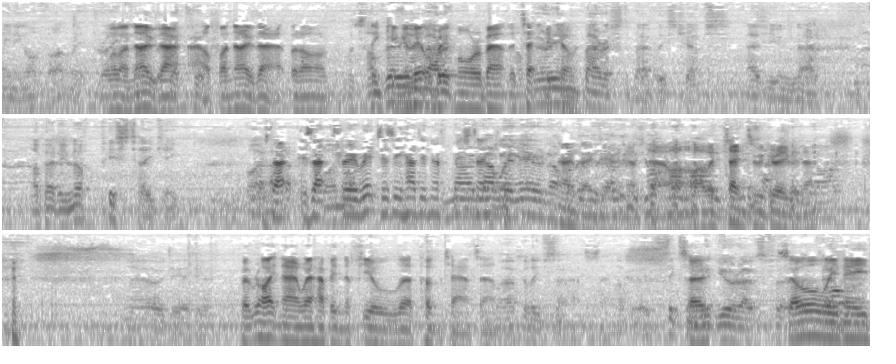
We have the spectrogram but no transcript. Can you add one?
It's off, aren't we? It's Well, I know that, petrol. Alf. I know that, but I was I'm thinking a little bit more about the I'm very embarrassed about these chaps, as you know. I've had enough piss taking. by- Is that is that true, my- Rich? Has he had enough No, mistake? nowhere near enough. I Nowhere think near I think enough. it's No, not I would tend to agree with that. Oh dear, dear. But right now we're having the fuel uh, pumped out, aren't we? I believe so. That's it. I believe 600 euros for So all we need,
